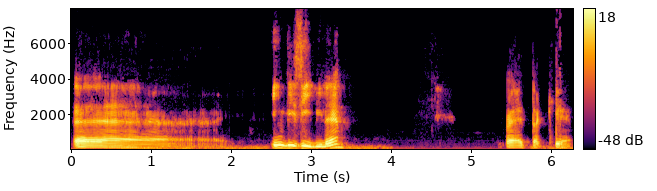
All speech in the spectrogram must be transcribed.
eh, invisibile. Aspetta che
